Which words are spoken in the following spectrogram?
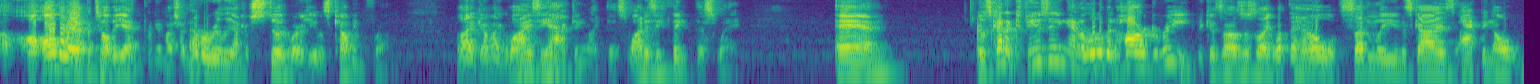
all the way up until the end, pretty much, I never really understood where he was coming from. Like, I'm like, why is he acting like this? Why does he think this way? And it was kind of confusing and a little bit hard to read because I was just like, what the hell? Suddenly, this guy's acting all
